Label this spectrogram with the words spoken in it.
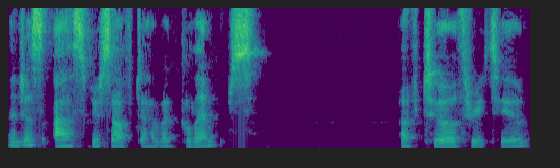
And just ask yourself to have a glimpse of 2032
